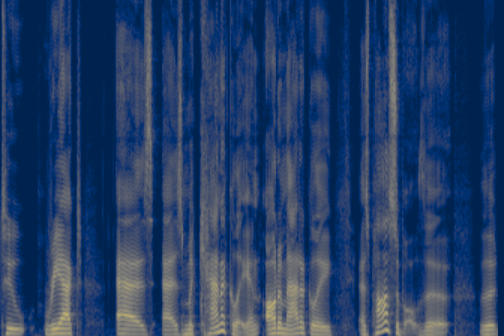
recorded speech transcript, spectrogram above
to, react as as mechanically and automatically as possible. The the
